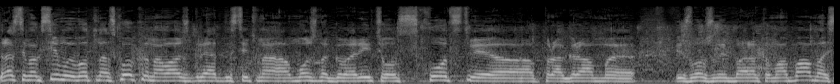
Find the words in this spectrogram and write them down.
Здравствуйте, Максим. И вот насколько, на ваш взгляд, действительно можно говорить о сходстве э, программы, изложенной Бараком Обама, с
